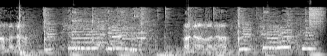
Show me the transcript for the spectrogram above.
Phenomena. Phenomena.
